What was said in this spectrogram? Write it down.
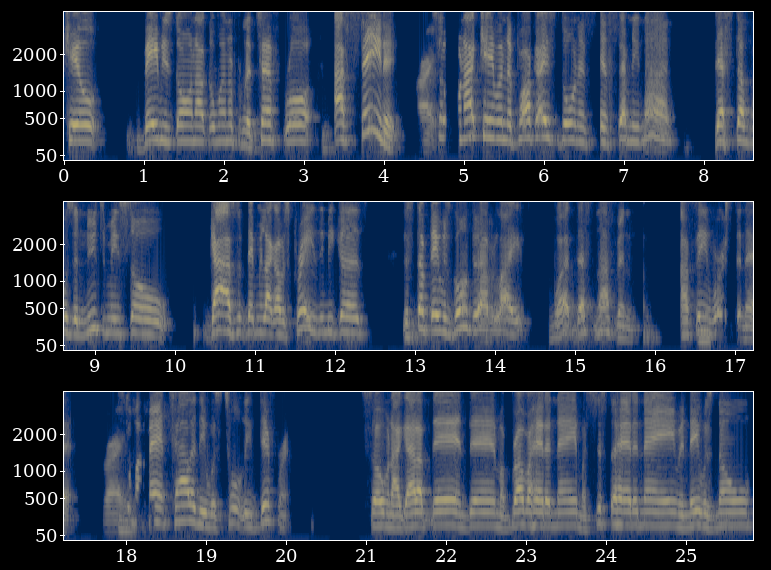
killed, babies thrown out the window from the 10th floor. I've seen it. Right. So when I came in the Park Heights doing in, in 79, that stuff wasn't new to me. So guys looked at me like I was crazy because the stuff they was going through, I was like, what? That's nothing. I seen mm. worse than that. Right. So my mentality was totally different. So when I got up there, and then my brother had a name, my sister had a name, and they was known,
